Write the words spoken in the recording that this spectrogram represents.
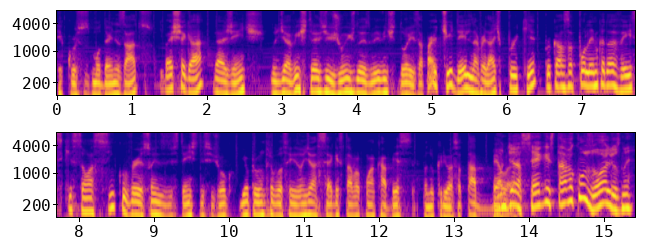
recursos modernizados e vai chegar pra gente no dia 23 de junho de 2022. A partir dele, na verdade, por quê? Por causa da polêmica da vez, que são as cinco versões existentes desse jogo. E eu pergunto pra vocês onde a SEGA estava com a cabeça quando criou essa tabela. Onde a SEGA estava com os olhos, né?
